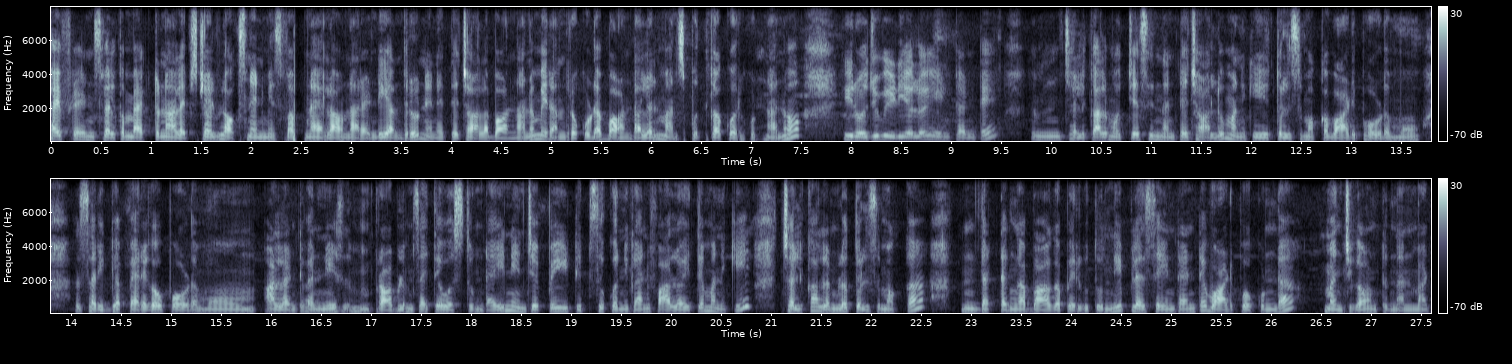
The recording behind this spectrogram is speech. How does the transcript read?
Hi friends welcome back to నా లైఫ్ స్టైల్ బ్లాగ్స్ నేను మీ స్వప్న ఎలా ఉన్నారండి? అందరూ? నేనైతే చాలా బాగున్నాను. మీరు అందరూ కూడా బాగుండాలని మనస్ఫూర్తిగా కోరుకుంటున్నాను. ఈరోజు వీడియోలో ఏంటంటే చలికాలం వచ్చేసిందంటే చాలు. మనకి తులసి మొక్క వాడిపోవడము సరిగ్గా పెరగకపోవడము అలాంటివన్నీ ప్రాబ్లమ్స్ అయితే వస్తుంటాయి. నేను చెప్పే ఈ టిప్స్ కొన్ని కానీ ఫాలో అయితే మనకి చలికాలంలో తులసి మొక్క దట్టంగా బాగా పెరుగుతుంది. ప్లస్ ఏంటంటే వాడిపోకుండా మంచిగా ఉంటుందన్నమాట.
